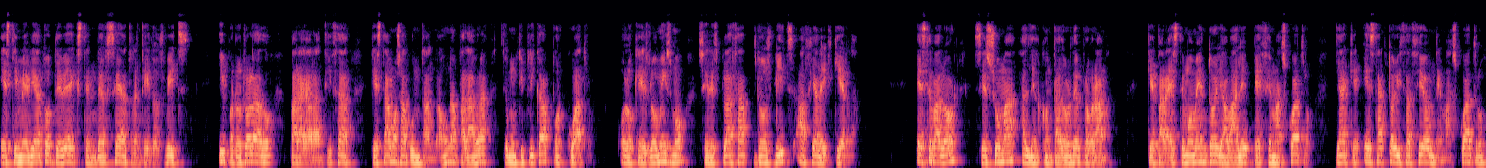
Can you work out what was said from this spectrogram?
este inmediato debe extenderse a 32 bits y por otro lado, para garantizar que estamos apuntando a una palabra, se multiplica por 4, o lo que es lo mismo, se desplaza 2 bits hacia la izquierda. Este valor se suma al del contador de programa, que para este momento ya vale PC más 4, ya que esta actualización de más 4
